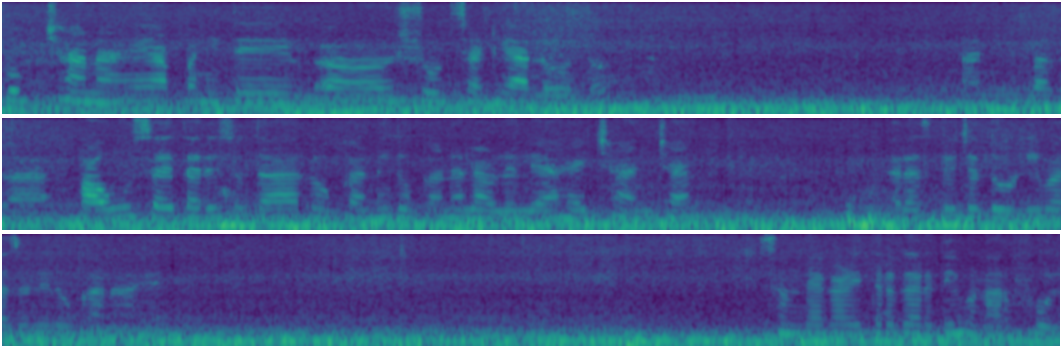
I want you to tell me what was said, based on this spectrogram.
खूप छान आहे. आपण इथे शूटसाठी आलो होतो. आणि बघा पाऊस आहे तरी सुद्धा लोकांनी दुकानं लावलेली आहे छान छान रस्त्याच्या दोन्ही बाजूनी दुकानं आहेत. संध्याकाळी तर गर्दी होणार फुल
